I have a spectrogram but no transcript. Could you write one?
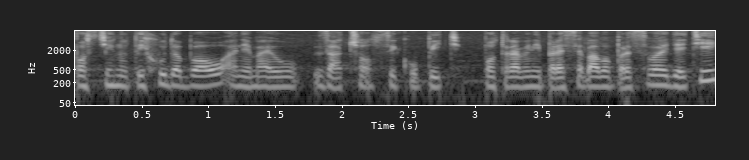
postihnutí chudobou a nemajú za čo si kúpiť potraviny pre seba alebo pre svoje deti.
